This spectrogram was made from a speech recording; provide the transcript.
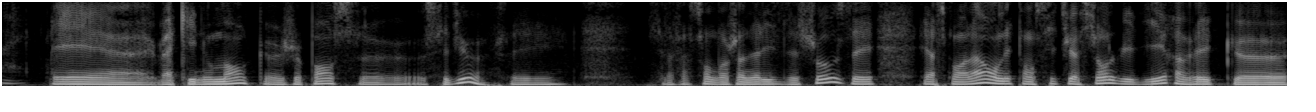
Ouais. Et euh, bah, qui nous manque, je pense, euh, c'est Dieu. C'est c'est la façon dont j'analyse les choses. Et, et à ce moment-là, on est en situation de lui dire avec euh,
